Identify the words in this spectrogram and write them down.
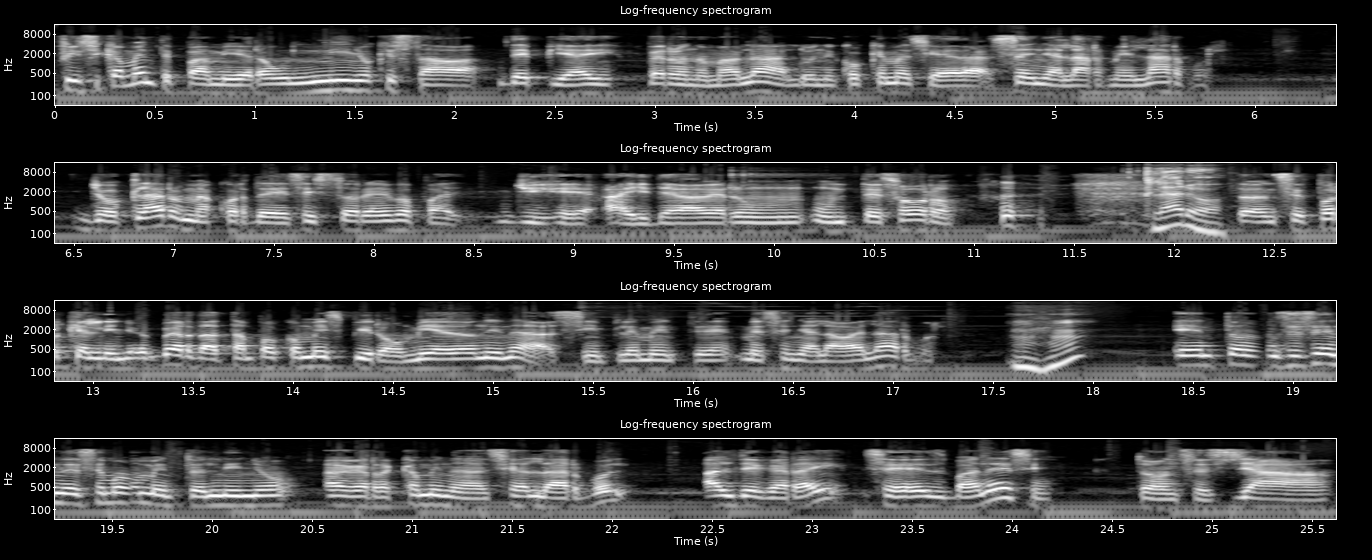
físicamente. Para mí era un niño que estaba de pie ahí, pero no me hablaba. Lo único que me hacía era señalarme el árbol. Yo, claro, me acordé de esa historia de mi papá. Dije, ahí debe haber un, un tesoro. Claro. Entonces, porque el niño en verdad tampoco me inspiró miedo ni nada, simplemente me señalaba el árbol. Entonces, en ese momento, el niño agarra caminada hacia el árbol. Al llegar ahí, se desvanece. Entonces, ya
